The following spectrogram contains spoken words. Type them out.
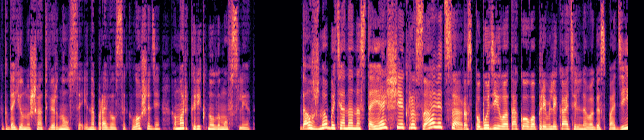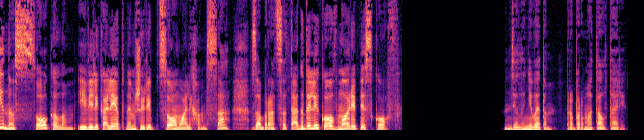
Когда юноша отвернулся и направился к лошади, Амар крикнул ему вслед. Должно быть, она настоящая красавица, распобудила такого привлекательного господина с соколом и великолепным жеребцом Аль-Хамса забраться так далеко в море песков. «Дело не в этом», — пробормотал Тарик.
